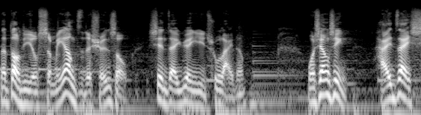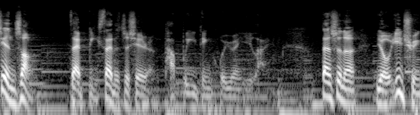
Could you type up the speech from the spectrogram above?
那到底有什么样子的选手现在愿意出来呢？我相信还在线上在比赛的这些人，他不一定会愿意来。但是呢，有一群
